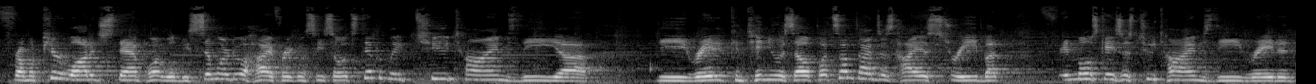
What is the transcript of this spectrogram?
from a pure wattage standpoint will be similar to a high frequency, so it's typically two times the, uh, the rated continuous output, sometimes as high as three, but in most cases two times the rated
